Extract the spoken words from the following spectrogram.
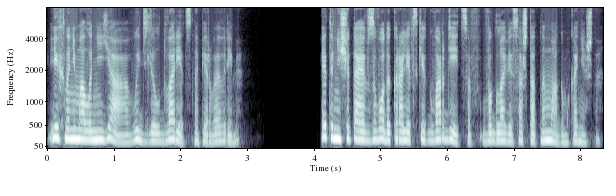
Их нанимала не я, а выделил дворец на первое время. Это не считая взвода королевских гвардейцев во главе со штатным магом, конечно.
